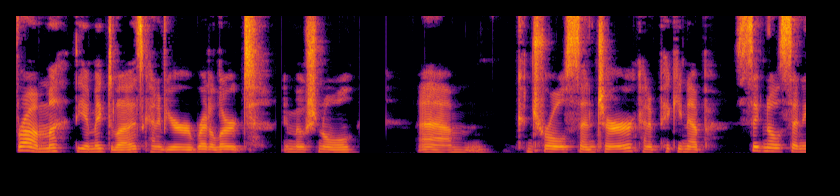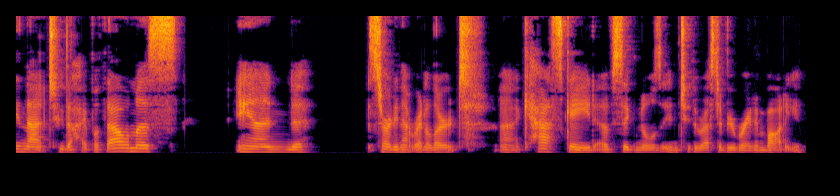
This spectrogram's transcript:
from the amygdala, it's kind of your red alert emotional um, control center, kind of picking up signals, sending that to the hypothalamus, and starting that red alert uh, cascade of signals into the rest of your brain and body.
